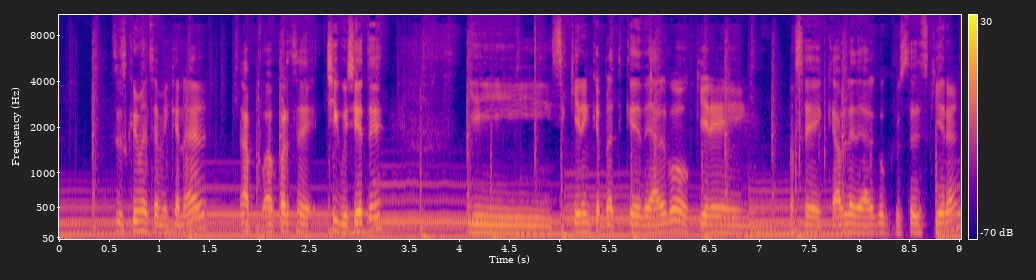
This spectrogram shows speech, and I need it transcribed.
suscríbanse a mi canal. ap- Aparte de Chigui7. Y si quieren que platique de algo o quieren, no sé, que hable de algo que ustedes quieran,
